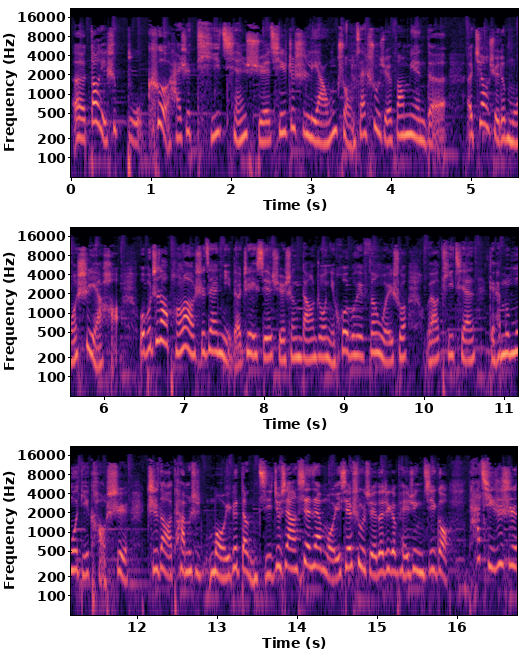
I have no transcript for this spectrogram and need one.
呃，到底是补课还是提前学，其实这是两种在数学方面的呃教学的模式也好。我不知道彭老师在你的这些学生当中，你会不会分为说我要提前给他们摸底考试，知道他们是某一个等级，就像现在某一些数学的这个培训机构，它其实是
